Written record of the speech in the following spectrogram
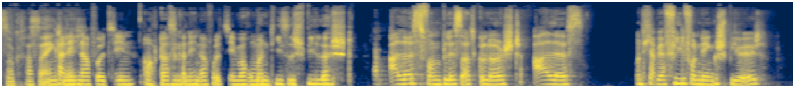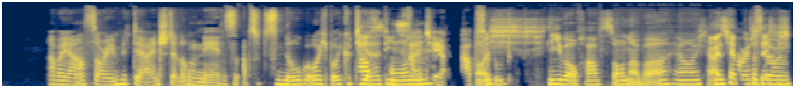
so krass eigentlich. Kann ich nachvollziehen. Auch das Mhm. kann ich nachvollziehen, warum man dieses Spiel löscht. Habe alles von Blizzard gelöscht. Alles. Und ich habe ja viel von denen gespielt. Aber ja, sorry, mit der Einstellung, nee, das ist ein absolutes No-Go. Ich boykottiere die Hearthstone. seither Oh, absolut. ich liebe auch Hearthstone, aber ja, ich, also ich habe tatsächlich.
